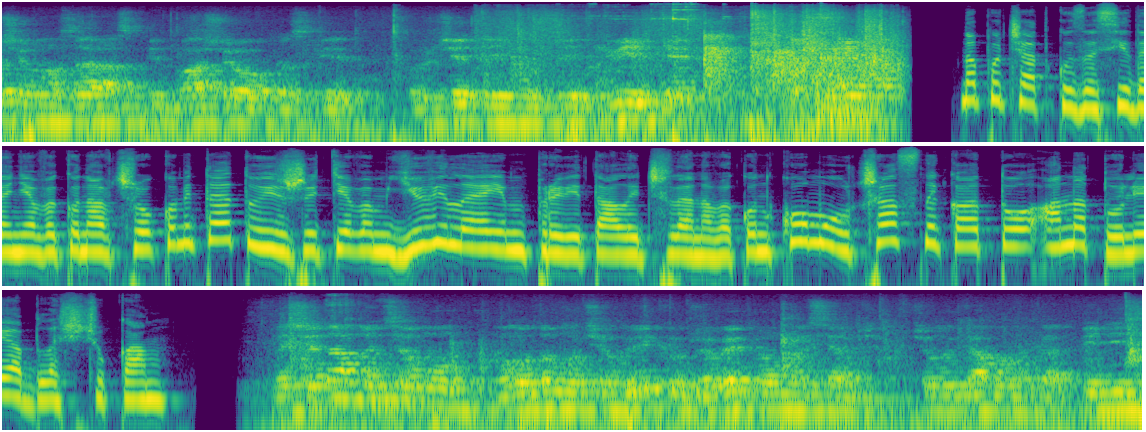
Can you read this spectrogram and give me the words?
Хочемо зараз під ваші обласки вручити йому ці квіти. На початку засідання виконавчого комітету із життєвим ювілеєм привітали члена виконкому, учасника АТО Анатолія Блащука. Нещодавно цьому молодому чоловіку вже виправилося чоловіка молока 50.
